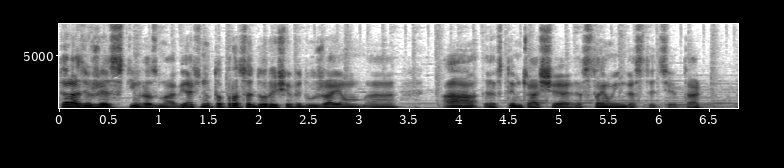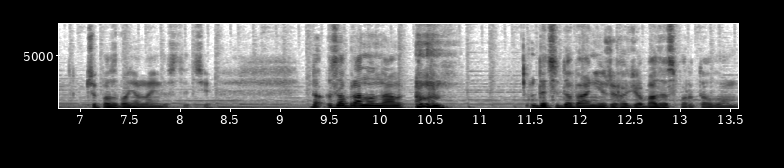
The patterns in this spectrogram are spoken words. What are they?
Teraz już jest z kim rozmawiać, no to procedury się wydłużają, y, a w tym czasie stoją inwestycje, tak? Czy pozwolenia na inwestycje. No, zabrano nam decydowanie, jeżeli chodzi o bazę sportową e,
